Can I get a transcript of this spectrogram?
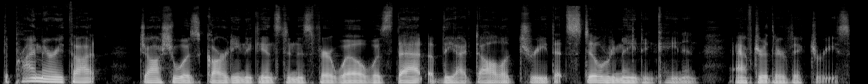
The primary thought Joshua's guarding against in his farewell was that of the idolatry that still remained in Canaan after their victories.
